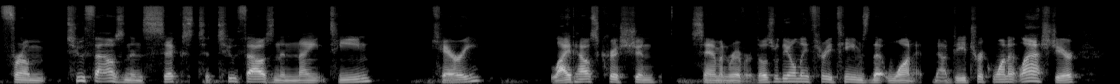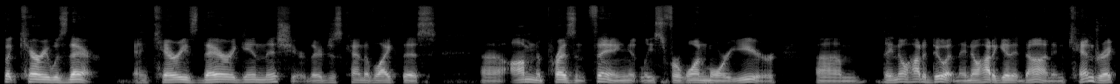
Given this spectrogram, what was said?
From 2006 to 2019, Carey, Lighthouse Christian, Salmon River. Those were the only three teams that won it. Now, Dietrich won it last year, but Carey was there. And Carey's there again this year. They're just kind of like this uh, omnipresent thing, at least for one more year. Um, they know how to do it and they know how to get it done. And Kendrick,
